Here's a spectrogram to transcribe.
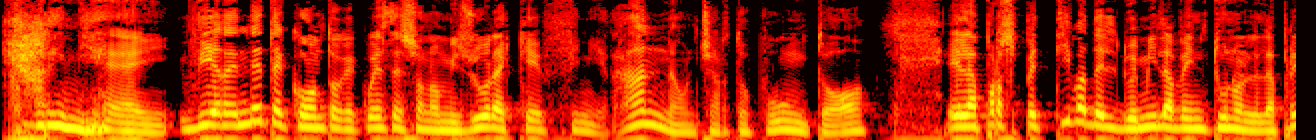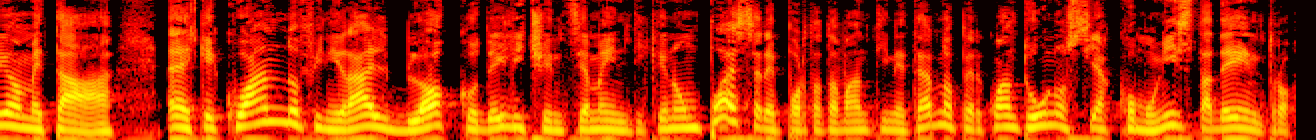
Cari miei, vi rendete conto che queste sono misure che finiranno a un certo punto? E la prospettiva del 2021 nella prima metà è che quando finirà il blocco dei licenziamenti, che non può essere portato avanti in eterno per quanto uno sia comunista dentro,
